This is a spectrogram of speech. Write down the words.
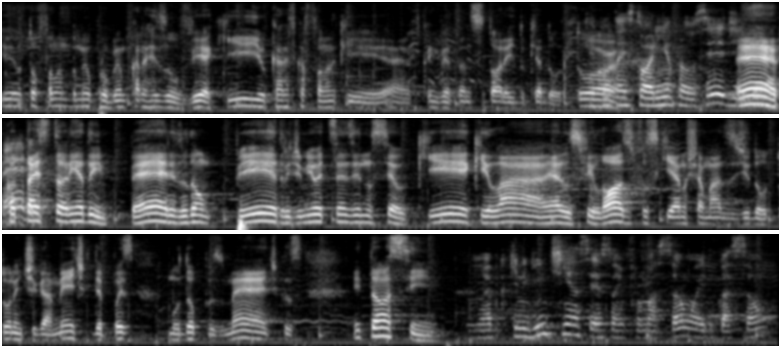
eu tô falando do meu problema o cara resolver aqui e o cara fica falando que é, fica inventando história aí do que é doutor. Quer contar historinha pra você? De, é, contar a historinha do Império, do Dom Pedro, de 1800 e não sei o que, que lá eram os filósofos que eram chamados de doutor antigamente, que depois mudou pros médicos. Então, assim. Numa época que ninguém tinha acesso à informação, à educação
